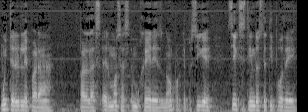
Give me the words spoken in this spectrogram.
muy terrible para, para las hermosas mujeres, ¿no? Porque pues sigue, sigue existiendo este tipo de,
